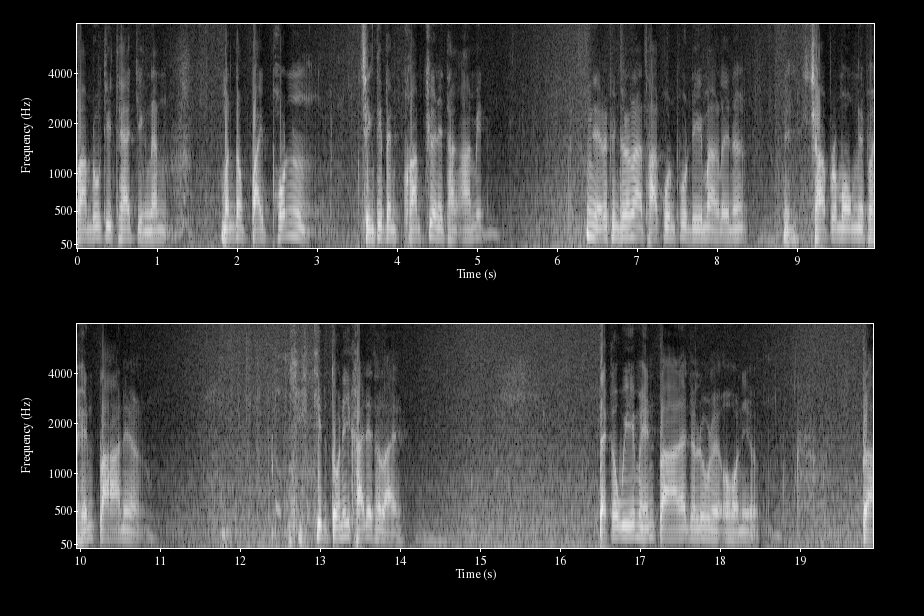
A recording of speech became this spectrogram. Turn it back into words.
ความรู้ที่แท้จริงนั้น มันต้องไปพ้นสิ่งที่เป็นความเชื่อในทางอามิตรเนี่ยพระพินทรนาถากุลพูดดีมากเลยนะชาวประมงเนี่ยพอเห็นปลาเนี่ย คิดตัวนี้ขายได้เท่าไหร่ แต่กวีมาเห็นปลาแล้วจะรู้เลยโอ้นี่ปลา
